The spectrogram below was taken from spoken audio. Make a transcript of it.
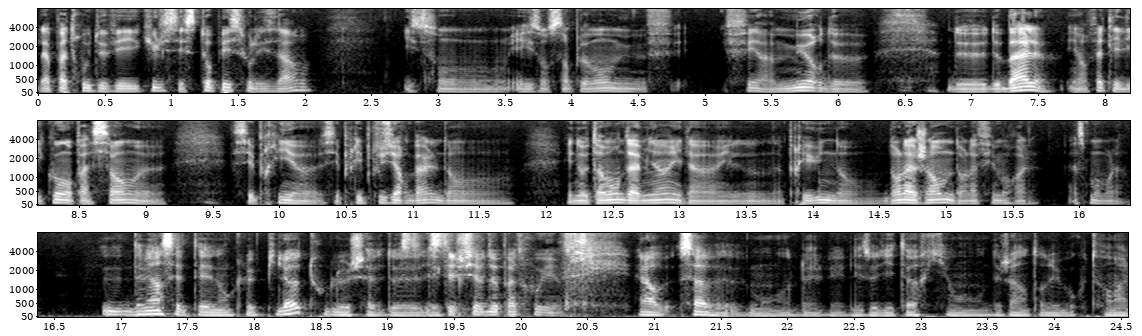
la patrouille de véhicules s'est stoppée sous les arbres ils, sont, et ils ont simplement fait, un mur de, de, balles. Et en fait, l'hélico, en passant, euh, s'est pris, euh, pris plusieurs balles. Dans, et notamment, Damien, il, a, il en a pris une dans, dans la jambe, dans la fémorale, à ce moment-là. Damien, c'était donc le pilote ou le chef de... C'était le chef de patrouille. Alors ça, euh, bon, les, auditeurs qui ont déjà entendu beaucoup de formats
